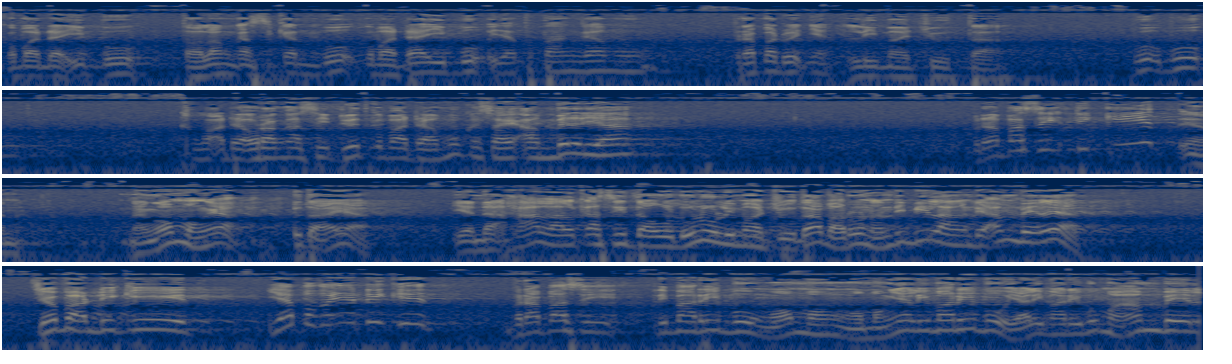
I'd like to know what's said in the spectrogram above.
kepada ibu, tolong kasihkan bu kepada ibu ya tetanggamu. Berapa duitnya? 5 juta. Bu bu, kalau ada orang ngasih duit kepadamu, ke saya ambil ya. Berapa sih? Dikit. Ya. Nah ngomong ya, juta ya. Ya enggak halal kasih tahu dulu 5 juta baru nanti bilang diambil ya. Coba dikit. Ya pokoknya dikit. Berapa sih? 5 ribu. Ngomong. Ngomongnya 5 ribu. Ya 5 ribu mah ambil.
